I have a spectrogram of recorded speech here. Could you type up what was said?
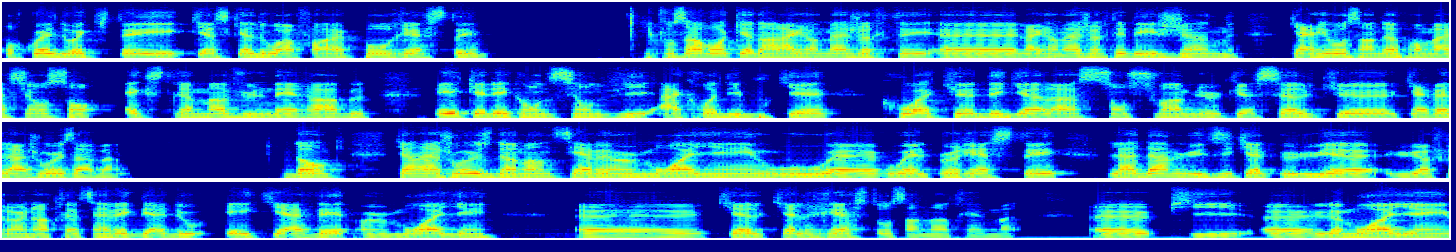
pourquoi elle doit quitter et qu'est-ce qu'elle doit faire pour rester. Il faut savoir que dans la grande majorité, la grande majorité des jeunes qui arrivent au centre de formation sont extrêmement vulnérables et que les conditions de vie accroissent des bouquets quoique dégueulasses, sont souvent mieux que celles qu'avait la joueuse avant. Donc, quand la joueuse demande s'il y avait un moyen où, euh, elle peut rester, la dame lui dit qu'elle peut lui, euh, lui, offrir un entretien avec Dadou et qu'il y avait un moyen euh, qu'elle reste au centre d'entraînement. puis le moyen,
